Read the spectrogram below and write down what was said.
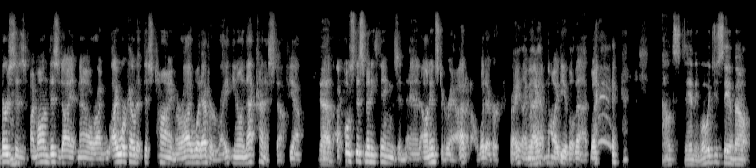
versus mm-hmm. I'm on this diet now, or I, I work out at this time, or I whatever, right? You know, and that kind of stuff. Yeah. Yeah. Uh, I post this many things and, and on Instagram, I don't know, whatever, right? I mean, right. I have no idea about that, but outstanding. What would you say about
